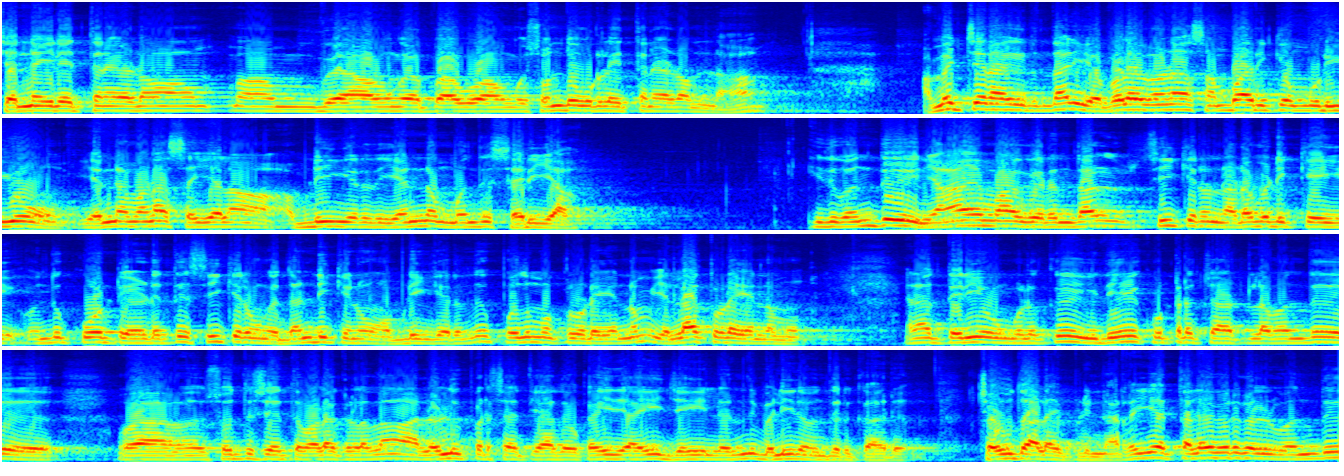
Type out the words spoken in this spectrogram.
சென்னையில் எத்தனை இடம்? அவங்க அவங்க சொந்த ஊரில் எத்தனை இடம்னா அமைச்சராக இருந்தால் எவ்வளோ வேணால் சம்பாதிக்க முடியும் என்ன வேணால் செய்யலாம் அப்படிங்கிறது எண்ணம் வந்து சரியா? இது வந்து நியாயமாக இருந்தால் சீக்கிரம் நடவடிக்கை வந்து கோர்ட் எடுத்து சீக்கிரம் அவங்க தண்டிக்கணும் அப்படிங்கிறது பொதுமக்களோட எண்ணம் எல்லாத்தோட எண்ணமும். ஏன்னா தெரியும் உங்களுக்கு இதே குற்றச்சாட்டில் வந்து சொத்து சேர்த்து வழக்கில் தான் லலித் பிரசாத் யாதவ் கைதாகி ஜெயிலிருந்து வெளியில் வந்திருக்காரு. சௌதாலா இப்படி நிறைய தலைவர்கள் வந்து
